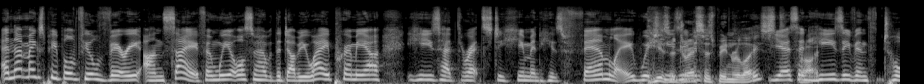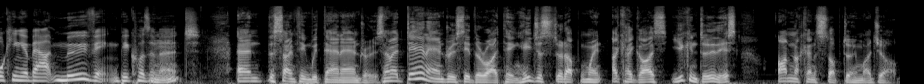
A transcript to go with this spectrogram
and that makes people feel very unsafe. And we also have with the WA premier, he's had threats to him and his family, which His address even- has been released. Yes, and right? Mm-hmm. he's even th- talking about moving because of it. And the same thing with Dan Andrews. I mean, Dan Andrews did the right thing. He just stood up and went, okay, guys, you can do this. I'm not going to stop doing my job.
